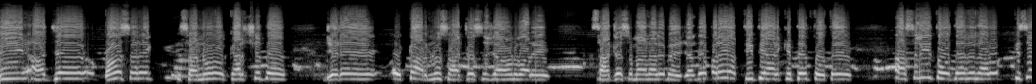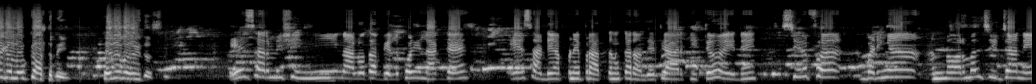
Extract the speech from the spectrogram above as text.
ਵੀ ਅੱਜ ਬਹੁਤ ਸਾਰੇ ਸਾਨੂੰ ਆਕਰਸ਼ਿਤ ਜਿਹੜੇ ਘਰ ਨੂੰ ਸਾਜੋ ਸਜਾਉਣ ਵਾਲੇ ਸਾਜੋ ਸਮਾਨ ਵਾਲੇ ਮਿਲ ਜਾਂਦੇ ਪਰ ਇਹ ਹੱਥੀਂ ਤਿਆਰ ਕੀਤੇ ਤੋਤੇ ਅਸਲੀ ਤੋਤਿਆਂ ਦੇ ਨਾਲੋਂ ਕਿਸੇ ਗੱਲੋਂ ਘੱਟ ਨਹੀਂ। ਇਹਦੇ ਬਾਰੇ ਵੀ ਦੱਸੋ। ਇਹ ਸਰ ਮਸ਼ੀਨੀ ਨਾਲੋਂ ਤਾਂ ਬਿਲਕੁਲ ਹੀ ਅਲੱਗ ਹੈ। ਇਹ ਸਾਡੇ ਆਪਣੇ ਪ੍ਰਾਤਨ ਘਰਾਂ ਦੇ ਤਿਆਰ ਕੀਤੇ ਹੋਏ ਨੇ। ਸਿਰਫ ਬੜੀਆਂ ਨਾਰਮਲ ਚੀਜ਼ਾਂ ਨੇ।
